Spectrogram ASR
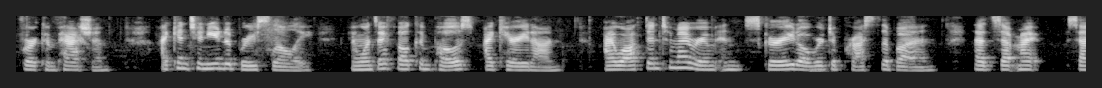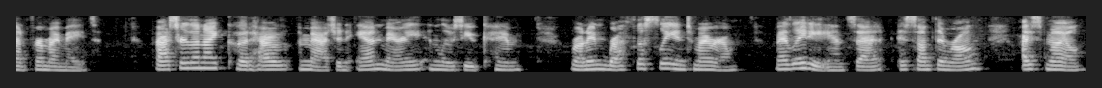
for compassion. I continued to breathe slowly, and once I felt composed, I carried on. I walked into my room and scurried over to press the button that set my sent for my maids. Faster than I could have imagined, Anne, Mary, and Lucy came running breathlessly into my room. My lady, Anne said, is something wrong? I smiled.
